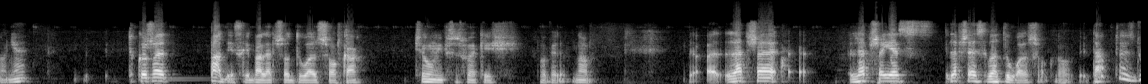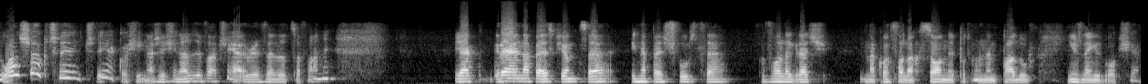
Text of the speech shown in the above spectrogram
no nie? Tylko, że pad jest chyba lepszy od DualShocka. Czemu mi przyszło jakieś, powiedzmy, no, lepsze, lepsze jest, lepsze jest chyba DualShock, no. Tak, to jest DualShock, czy, czy jakoś inaczej się nazywa, czy ja już jestem docofany? Jak grałem na PS5 i na PS4, wolę grać na konsolach Sony pod względem padów niż na Xboxie.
